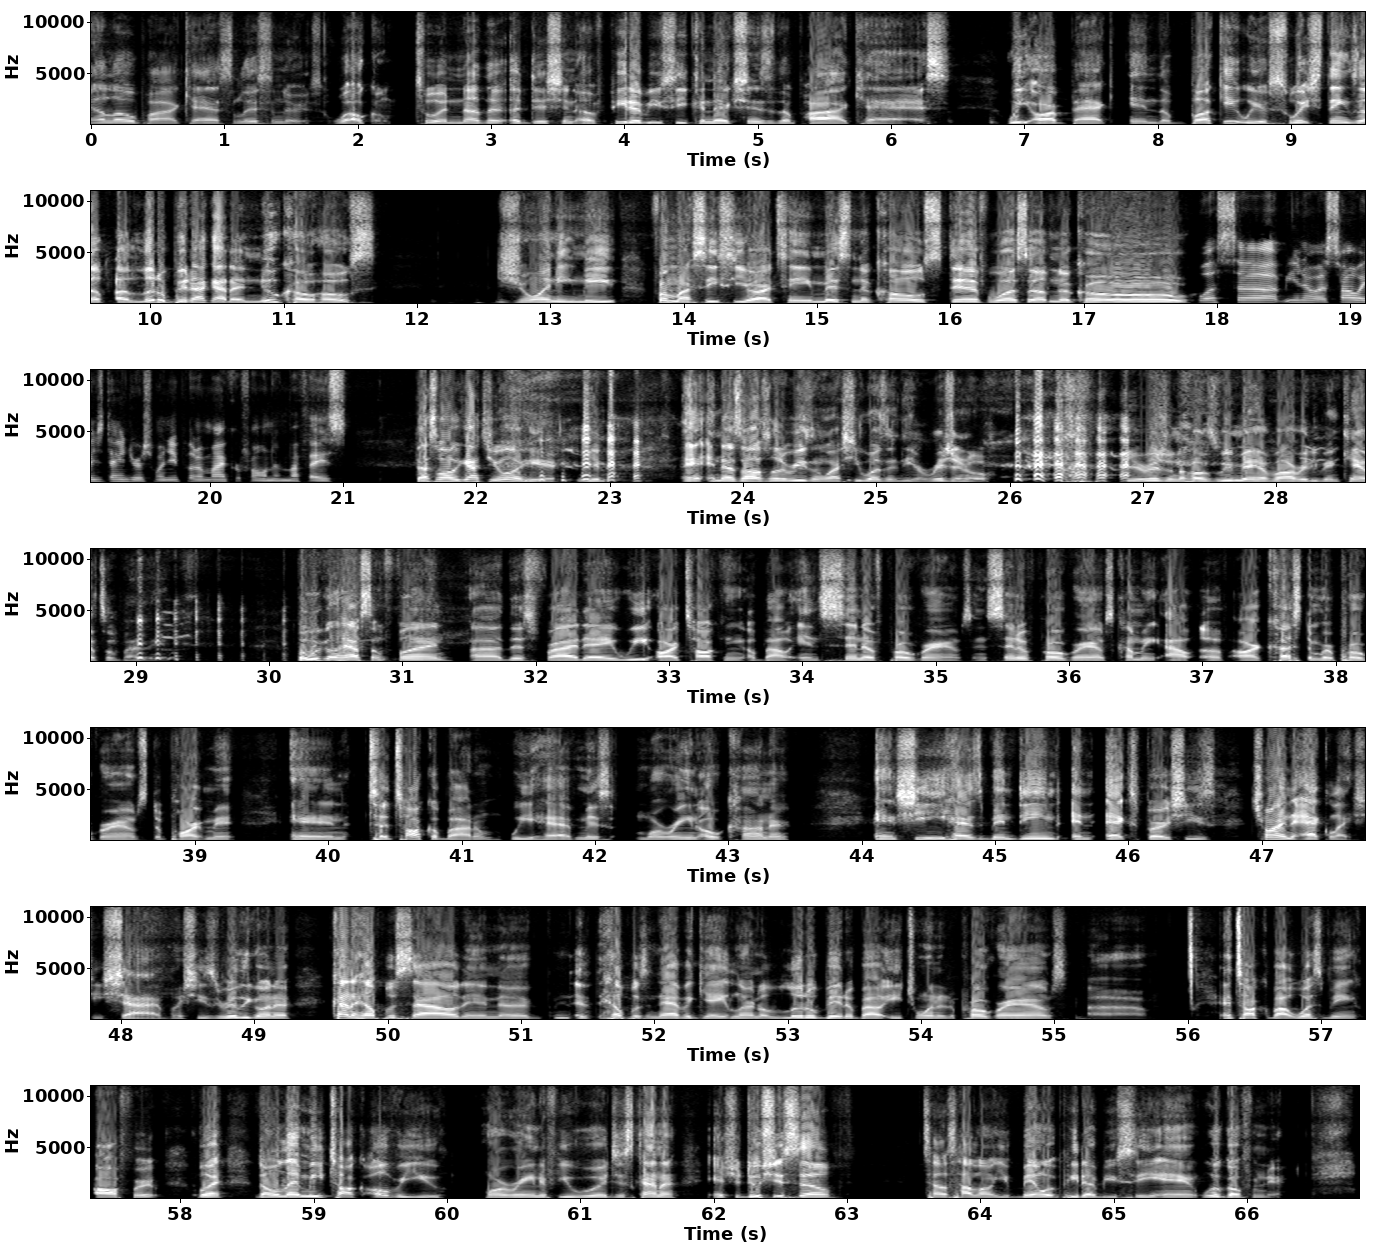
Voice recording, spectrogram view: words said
Hello, podcast listeners. Welcome to another edition of PWC Connections, the podcast. We are back in the bucket. We have switched things up a little bit. I got a new co host joining me from my CCR team, Miss Nicole Stiff. What's up, Nicole? What's up? You know, it's always dangerous when you put a microphone in my face. That's why we got you on here. You know, and, and that's also the reason why she wasn't the original, the original host. We may have already been canceled by then. But we're gonna have some fun uh, this Friday. We are talking about incentive programs, incentive programs coming out of our customer programs department. And to talk about them, we have Miss Maureen O'Connor, and she has been deemed an expert. She's trying to act like she's shy, but she's really going to kind of help us out and uh, help us navigate, learn a little bit about each one of the programs, uh, and talk about what's being offered. But don't let me talk over you, Maureen, if you would. Just kind of introduce yourself, tell us how long you've been with PWC, and we'll go from there.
